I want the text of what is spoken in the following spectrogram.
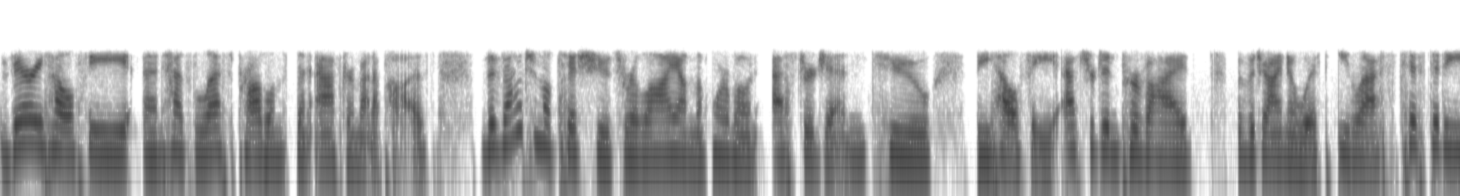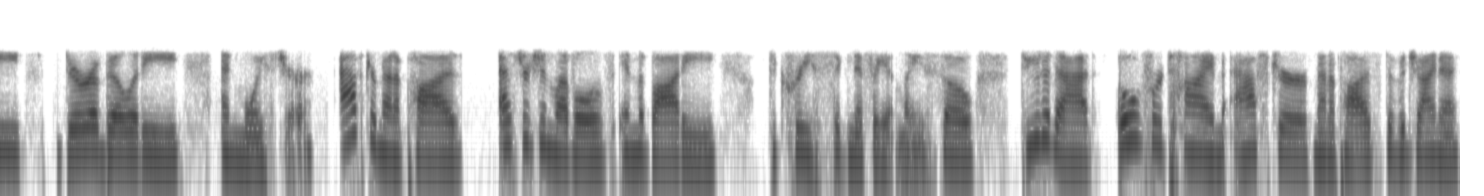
very healthy and has less problems than after menopause. The vaginal tissues rely on the hormone estrogen to be healthy. Estrogen provides the vagina with elasticity, durability, and moisture. After menopause, estrogen levels in the body decrease significantly. So, due to that, over time after menopause, the vagina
